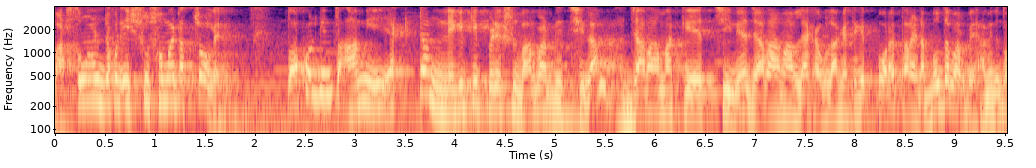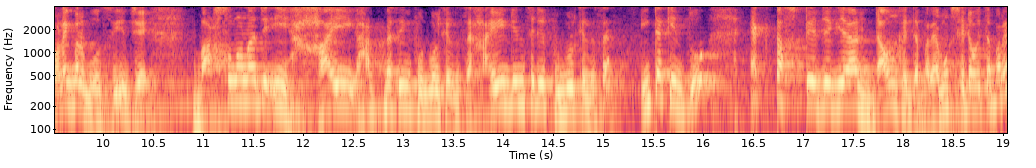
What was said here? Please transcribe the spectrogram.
বার্সেলোনার যখন এই সুসময়টা চলে, তখন কিন্তু আমি একটা নেগেটিভ প্রেডিকশন বারবার দিচ্ছিলাম। যারা আমাকে চিনে, যারা আমার লেখাগুলো আগে থেকে পড়ে, তারা এটা বলতে পারবে। আমি কিন্তু অনেকবার বলছি যে বার্সেলোনা যে এই হাই হার্ড প্রেসিং ফুটবল খেলতেছে হাই ইন্টেন্সিটির ফুটবল খেলতেছে, এটা কিন্তু একটা স্টেজে গিয়ে ডাউন খেতে পারে এবং সেটা হতে পারে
